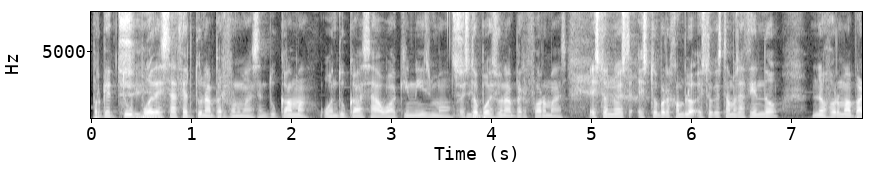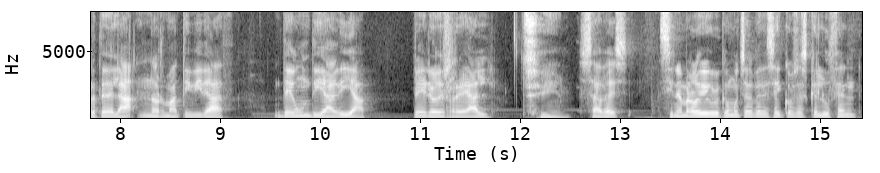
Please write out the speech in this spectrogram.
Porque tú Sí. puedes hacerte una performance en tu cama, o en tu casa, o aquí mismo. Sí. Esto puede ser una performance. Esto no es, esto, por ejemplo, esto que estamos haciendo no forma parte de la normatividad de un día a día, pero es real, Sí. ¿sabes? Sin embargo, yo creo que muchas veces hay cosas que lucen,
